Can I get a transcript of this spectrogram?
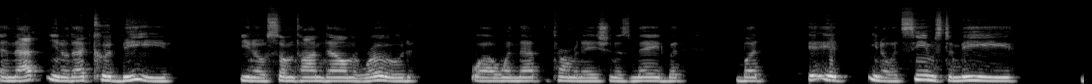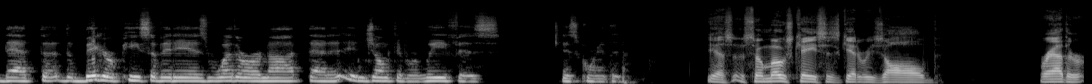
and that you know that could be, you know, sometime down the road, well, when that determination is made. But but it, it you know it seems to me that the the bigger piece of it is whether or not that injunctive relief is is granted. Yes, so most cases get resolved rather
